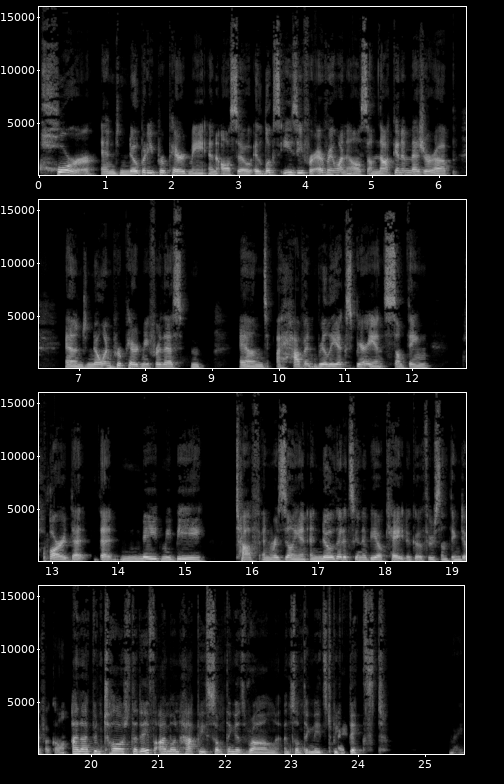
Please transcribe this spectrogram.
horror and nobody prepared me. And also it looks easy for everyone else. I'm not going to measure up and no one prepared me for this. And I haven't really experienced something hard that, that made me be tough and resilient and know that it's going to be okay to go through something difficult. And I've been taught that if I'm unhappy, something is wrong and something needs to be right. fixed. Right.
